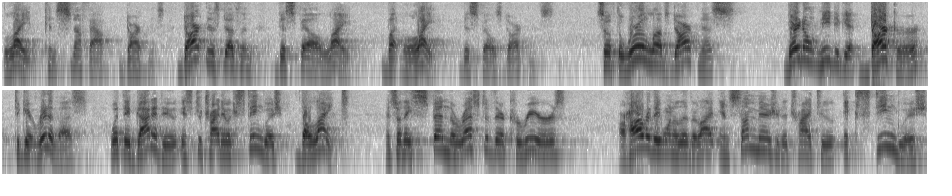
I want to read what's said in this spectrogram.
light can snuff out darkness. Darkness doesn't dispel light, but light dispels darkness. So if the world loves darkness, they don't need to get darker to get rid of us. What they've got to do is to try to extinguish the light. And so they spend the rest of their careers or however they want to live their life, in some measure to try to extinguish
